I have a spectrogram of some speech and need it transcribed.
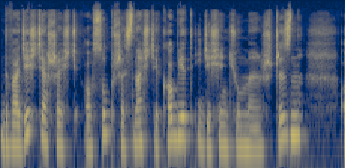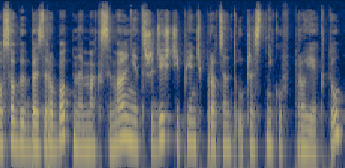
26 osób, 16 kobiet i 10 mężczyzn, osoby bezrobotne maksymalnie 35% uczestników projektu,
